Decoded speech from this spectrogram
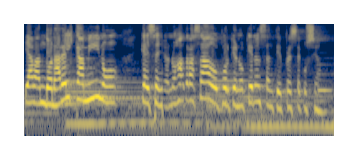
y abandonar el camino que el Señor nos ha trazado porque no quieren sentir persecución.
